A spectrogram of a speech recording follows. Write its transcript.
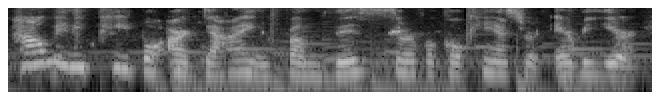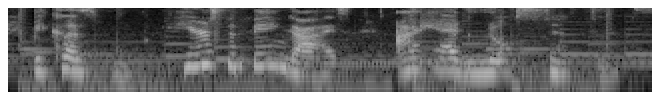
how many people are dying from this cervical cancer every year? Because here's the thing, guys I had no symptoms.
